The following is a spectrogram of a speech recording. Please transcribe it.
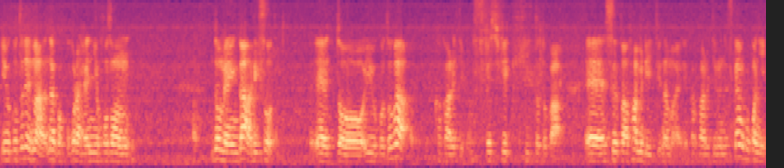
ということでまあなんかここら辺に保存ドメインがありそうだとえー、ということが書かれています。 specific hit とか、えー、 superfamily という名前で書かれているんですけどもここに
